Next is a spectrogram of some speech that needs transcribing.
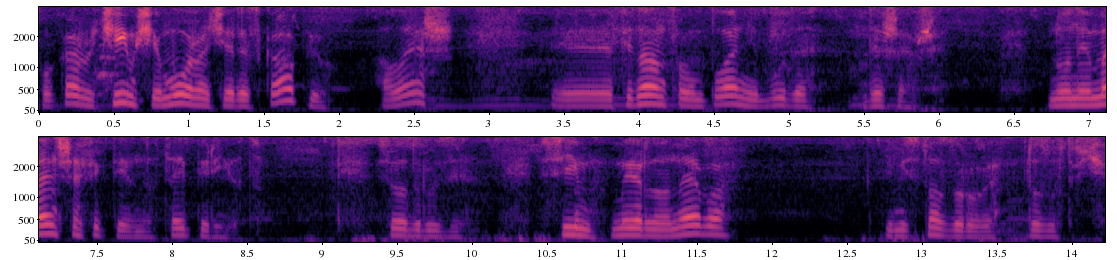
покажу, чим ще можна через каплю, але ж е, в фінансовому плані буде дешевше. Ну не менш ефективно в цей період. Все, друзі. Всім мирного неба і міцного здоров'я. До зустрічі.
